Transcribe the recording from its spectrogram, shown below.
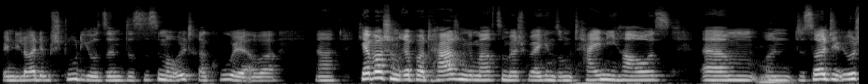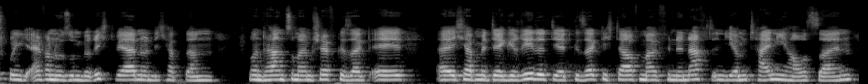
wenn die Leute im Studio sind, das ist immer ultra cool. Aber ja, ich habe auch schon Reportagen gemacht, zum Beispiel war ich in so einem Tiny House ähm, Mhm. und das sollte ursprünglich einfach nur so ein Bericht werden und ich habe dann spontan zu meinem Chef gesagt, ey, äh, ich habe mit der geredet, die hat gesagt, ich darf mal für eine Nacht in ihrem Tiny House sein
